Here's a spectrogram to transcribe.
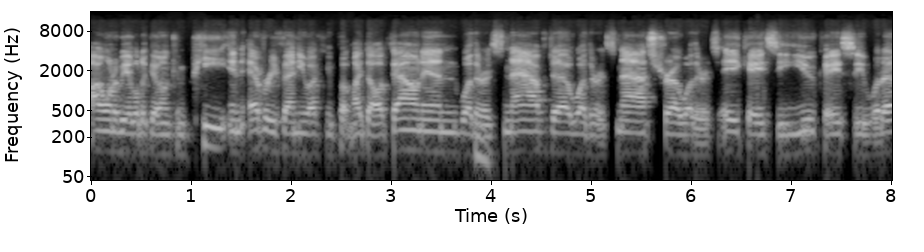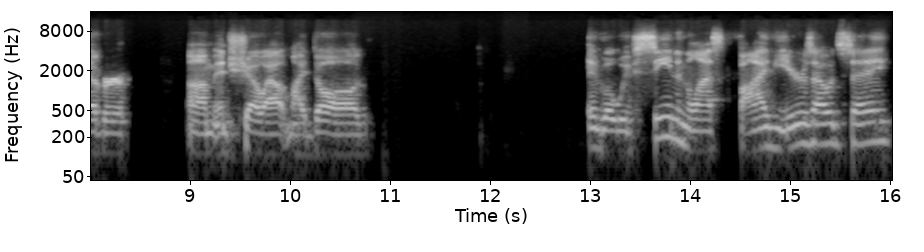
I want to be able to go and compete in every venue I can put my dog down in, whether it's NAVHDA, whether it's NSTRA, whether it's AKC, UKC, whatever, um, and show out my dog. And what we've seen in the last five years, I would say,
